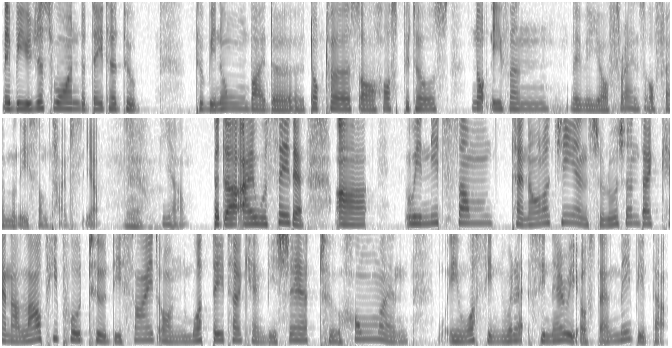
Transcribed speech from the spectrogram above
maybe you just want the data to to be known by the doctors or hospitals, not even maybe your friends or family sometimes. Yeah, Yeah. yeah. But uh, I would say that uh, we need some technology and solution that can allow people to decide on what data can be shared to whom and in what scena- scenarios. Then maybe that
